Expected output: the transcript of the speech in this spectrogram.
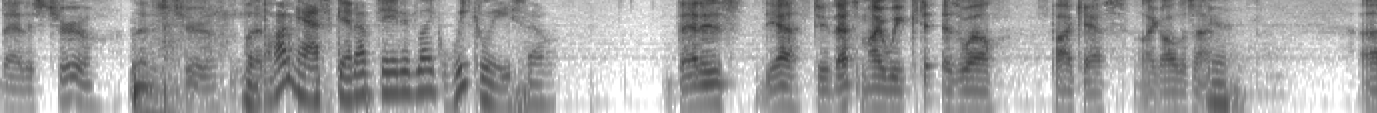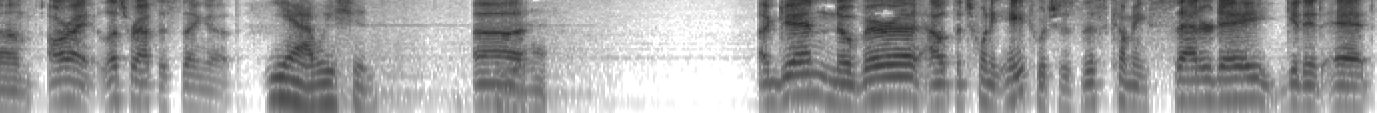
That is true. That is true. But That's- podcasts get updated like weekly, so That is, yeah, dude. That's my week t- as well. Podcasts, like all the time. Um, all right, let's wrap this thing up. yeah, we should. Uh. Again, Noveria out the 28th, which is this coming Saturday. Get it at,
